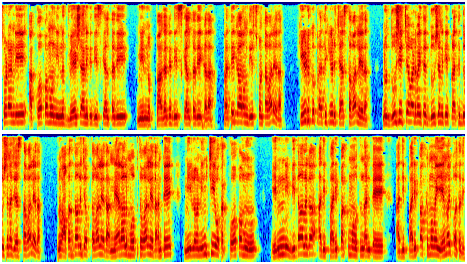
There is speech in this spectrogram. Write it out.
చూడండి ఆ కోపము నిన్ను ద్వేషానికి తీసుకెళ్తుంది నిన్ను పగకి తీసుకెళ్తుంది కదా? ప్రతీకారం తీసుకుంటావా లేదా? కీడుకు ప్రతి కీడు చేస్తావా లేదా? నువ్వు దూషించేవాడివైతే దూషణకి ప్రతి దూషణ చేస్తావా లేదా? నువ్వు అబద్ధాలు చెప్తావా లేదా? నేరాలు మోపుతావా లేదా? అంటే నీలో నుంచి ఒక కోపము ఎన్ని విధాలుగా అది పరిపక్వం అవుతుందంటే అది పరిపక్వమై ఏమైపోతుంది?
